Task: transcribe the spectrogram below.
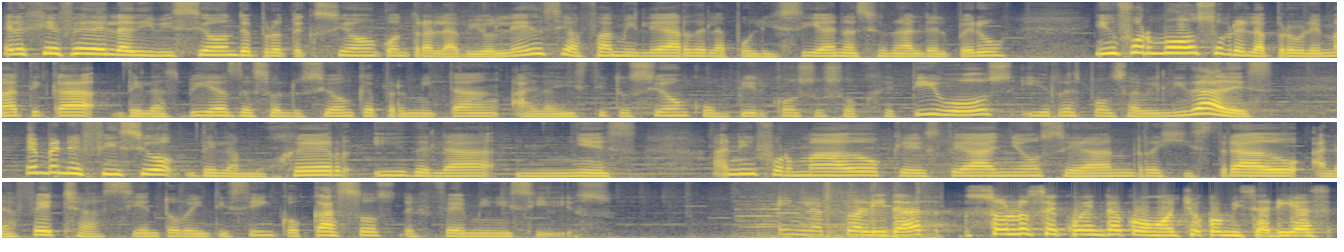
el jefe de la División de Protección contra la Violencia Familiar de la Policía Nacional del Perú informó sobre la problemática de las vías de solución que permitan a la institución cumplir con sus objetivos y responsabilidades en beneficio de la mujer y de la niñez. Han informado que este año se han registrado a la fecha 125 casos de feminicidios. En la actualidad, solo se cuenta con ocho comisarías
